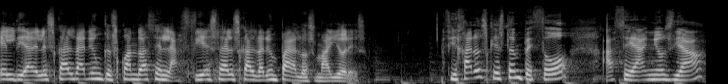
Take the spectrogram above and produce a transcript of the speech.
el día del escaldarium, que es cuando hacen la fiesta del escaldarium para los mayores. Fijaros que esto empezó hace años ya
